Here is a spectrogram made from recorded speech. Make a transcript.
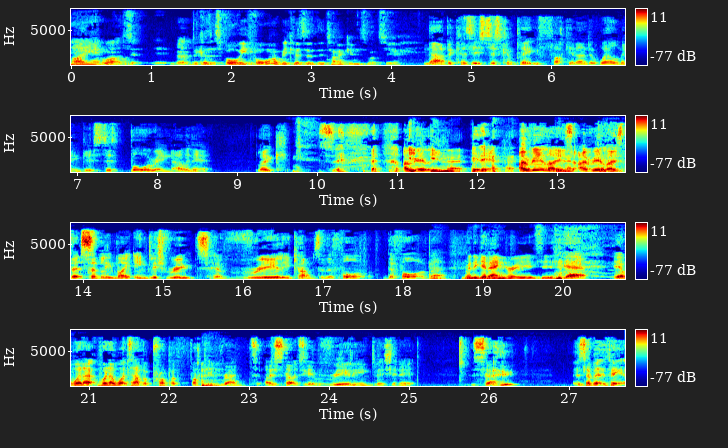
I- yeah, well, it's, uh, because it's four v four, or because of the tokens. What's your No, because it's just completely fucking underwhelming. It's just boring now, isn't it? Like, I real- in it? in it. I realise Innit? I realise that suddenly my English roots have really come to the fore. The fore, but when you get angry, it's yeah, yeah. When I when I want to have a proper fucking rant, I start to get really English in it. So, so but think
